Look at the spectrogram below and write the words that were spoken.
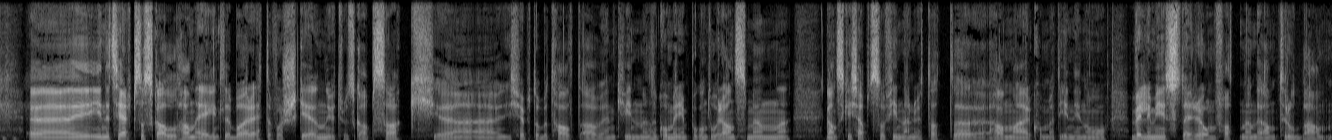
eh, Initielt så skal han egentlig bare etterforske en utroskapssak eh, kjøpt og betalt av en kvinne som kommer inn på kontoret hans, men ganske kjapt så finner han ut at han er kommet inn i noe veldig mye større omfattende enn det han trodde han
